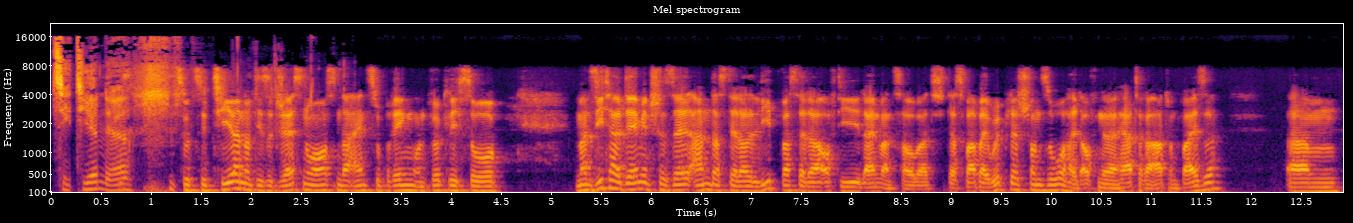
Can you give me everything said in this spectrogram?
zitieren, ja. Zu zitieren und diese Jazz-Nuancen da einzubringen und wirklich so, man sieht halt Damien Chazelle an, dass der da liebt, was er da auf die Leinwand zaubert. Das war bei Whiplash schon so, halt auf eine härtere Art und Weise. Ähm,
